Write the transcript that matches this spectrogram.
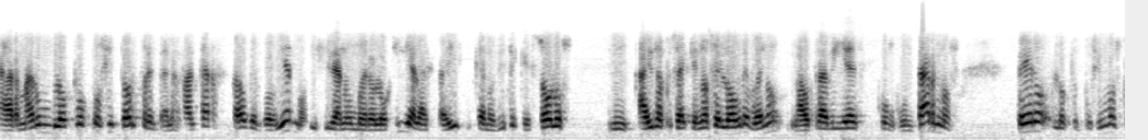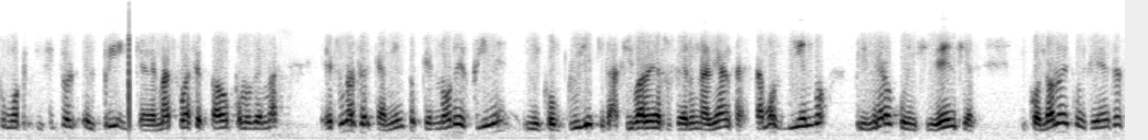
armar un bloque opositor frente a la falta de resultados del gobierno. Y si la numerología, la estadística nos dice que solos mm, hay una posibilidad que no se logre, bueno, la otra vía es conjuntarnos. Pero lo que pusimos como requisito el, PRI, que además fue aceptado por los demás, es un acercamiento que no define ni concluye que así va a suceder una alianza. Estamos viendo primero coincidencias. Y cuando hablo de coincidencias,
